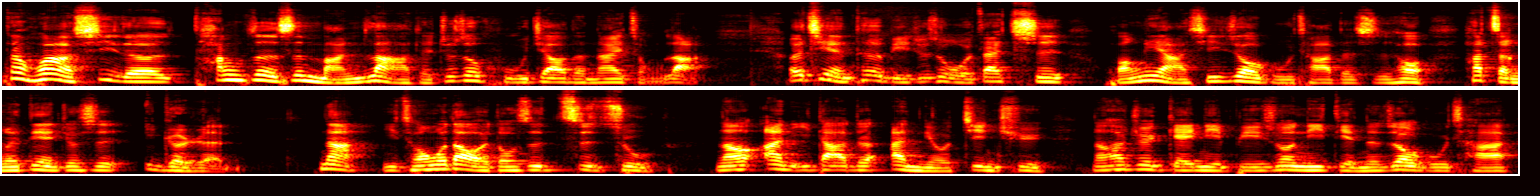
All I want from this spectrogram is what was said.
但黄雅系的汤真的是蛮辣的，就是胡椒的那一种辣，而且很特别，就是我在吃黄雅系肉骨茶的时候，它整个店就是一个人，那你从头到尾都是自助。然后按一大堆按钮进去，然后就会给你，比如说你点的肉骨茶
